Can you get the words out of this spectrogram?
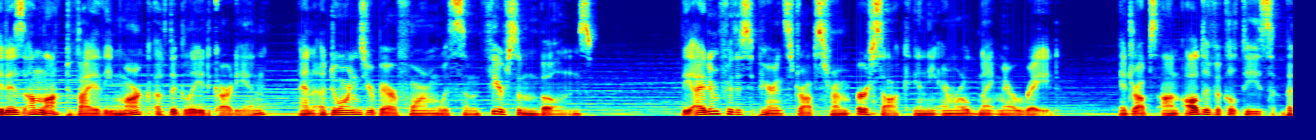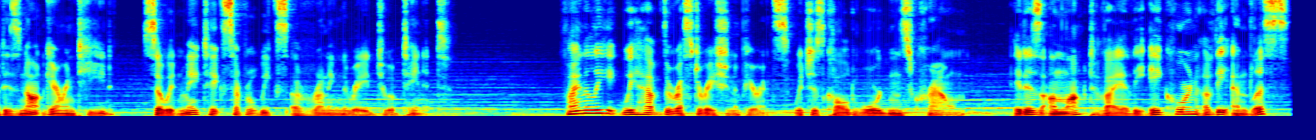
It is unlocked via the Mark of the Glade Guardian, and adorns your bear form with some fearsome bones. The item for this appearance drops from Ursoc in the Emerald Nightmare raid. It drops on all difficulties, but is not guaranteed, so it may take several weeks of running the raid to obtain it. Finally, we have the Restoration appearance, which is called Warden's Crown. It is unlocked via the Acorn of the Endless,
